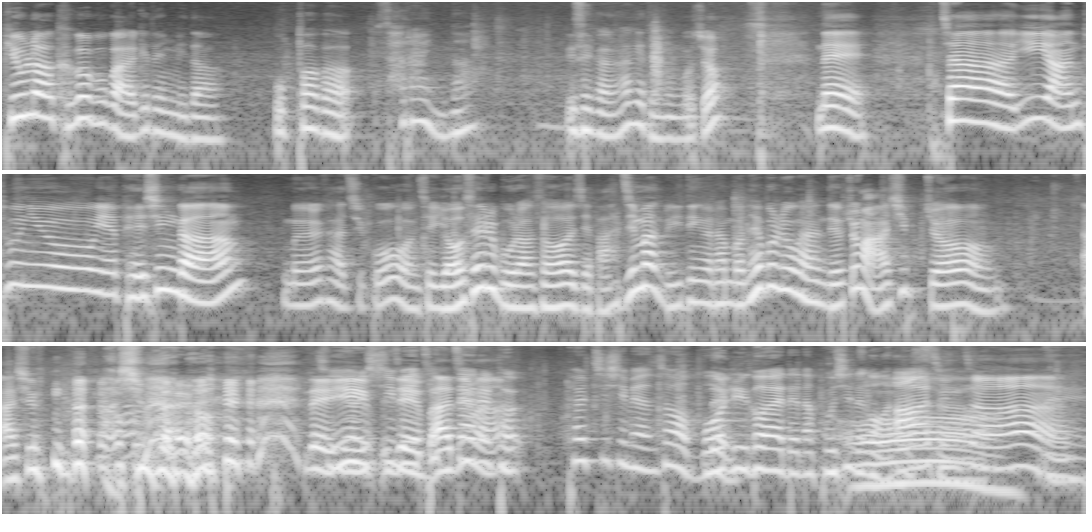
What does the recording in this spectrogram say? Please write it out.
비올라가 그걸 보고 알게 됩니다. 오빠가 살아있나? 이 생각을 하게 되는 거죠. 네. 자, 이 안토니오의 배신감 을 가지고 이제 여세를 몰아서 이제 마지막 리딩을 한번 해보려고 하는데요. 좀 아쉽죠. 아쉽나요? 아쉽나요? 네, 네, 이 이제 마지막 더- 펼치시면서 뭘 네. 읽어야 되나 보시는 것 어. 같아요. 아 진짜. 네.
